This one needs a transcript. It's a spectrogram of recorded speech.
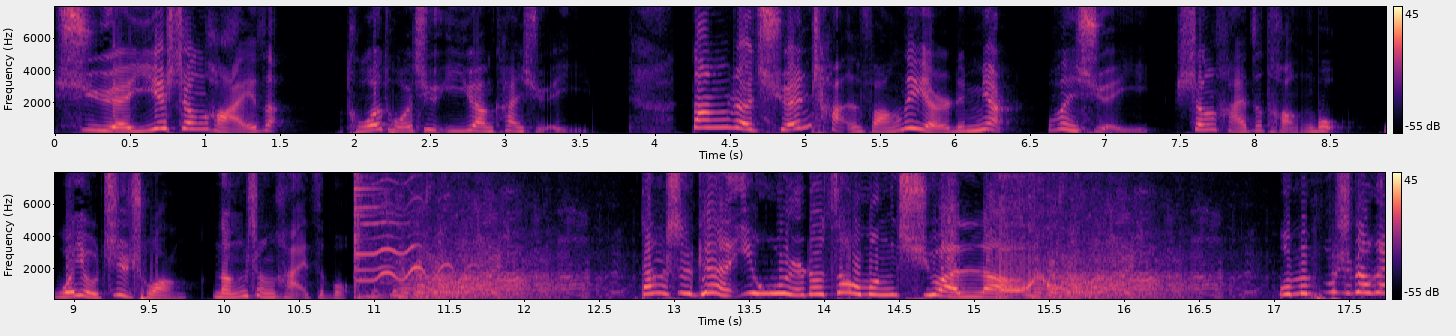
雪姨生孩子，坨坨去医院看雪姨，当着全产房的人的面问雪姨生孩子疼不？我有痔疮，能生孩子不？当时给俺一屋人都造蒙圈了，我们不知道该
